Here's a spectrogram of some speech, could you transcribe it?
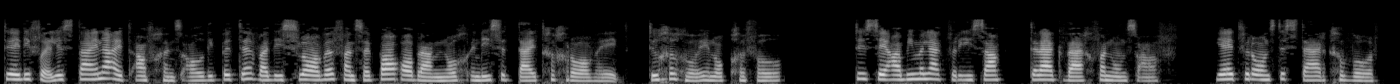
toe die Filisteine uit afgens al die putte wat die slawe van sy pa Abraham nog in deze tijd gegraven het, toegegooi en opgevul. Toe sê Abimelech vir Isaac, trek weg van ons af, jy het voor ons te sterk geword.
